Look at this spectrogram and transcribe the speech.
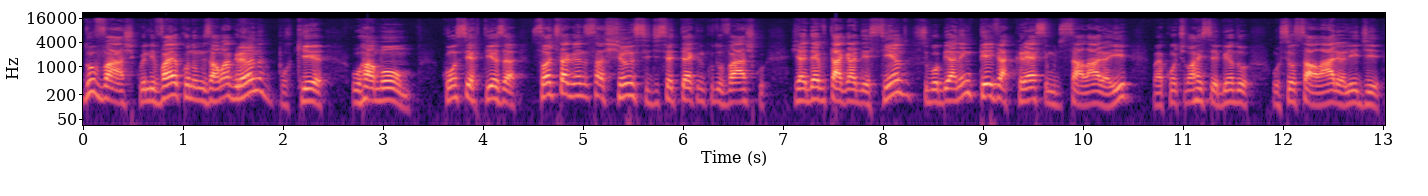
do Vasco. Ele vai economizar uma grana, porque o Ramon, com certeza, só de estar ganhando essa chance de ser técnico do Vasco, já deve estar agradecendo. Se bobear, nem teve acréscimo de salário aí, vai continuar recebendo o seu salário ali de,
